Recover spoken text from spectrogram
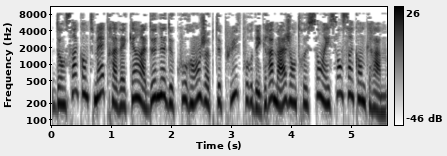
Dans 50 mètres avec 1 à 2 nœuds de courant j'opte plus pour des grammages entre 100 et 150 grammes.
